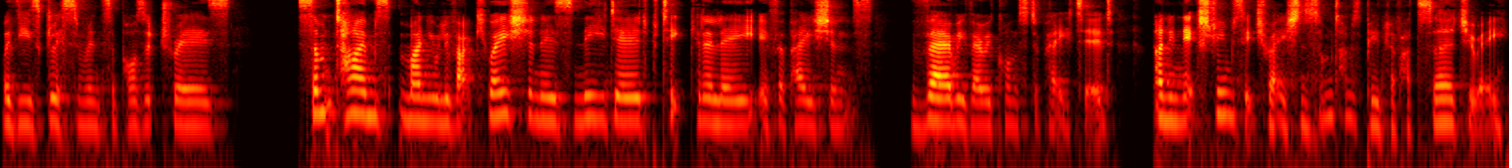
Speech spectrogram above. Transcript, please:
whether we use glycerin suppositories. Sometimes manual evacuation is needed, particularly if a patient's very, very constipated. And in extreme situations, sometimes people have had surgery.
